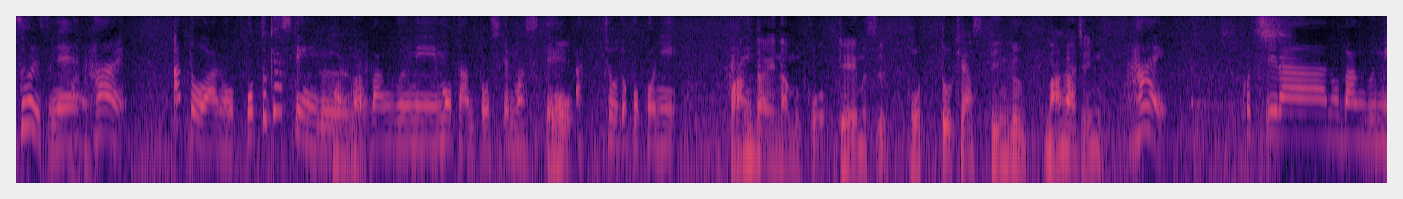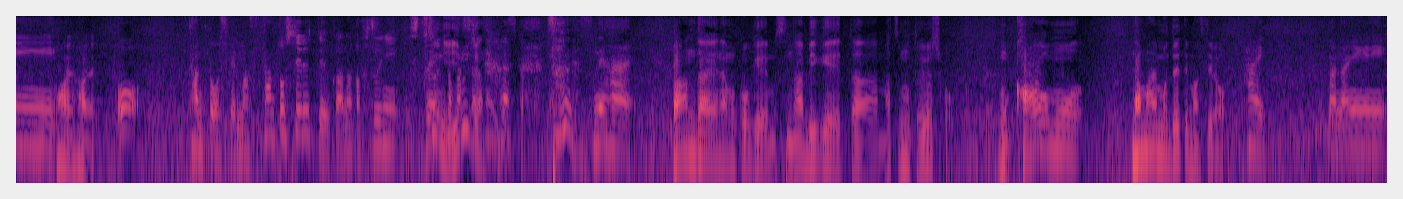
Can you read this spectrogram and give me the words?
そうですね。はい。はい、あとあのポッドキャスティングはいはい。の番組も担当してまして、お。あちょうどここにバンダイイナムコゲームスポッドキャスティングマガジン。はい。こちらの番組はいはい。を担当してます。担当してるっていうかなんか普通に出演とか普通にいるじゃないですか。そうですねはい。バンダイナムコゲームスナビゲーター松本よし子もう顔も、名前も出てますよ。はい。まあ何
